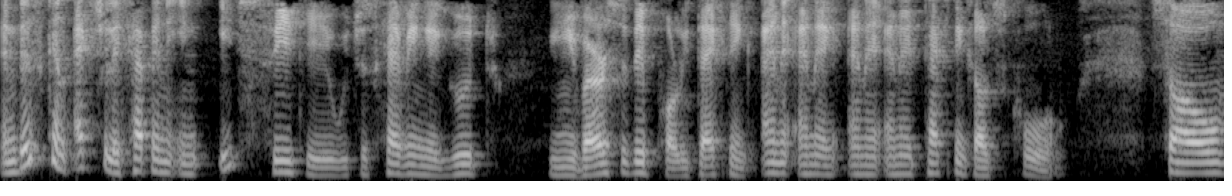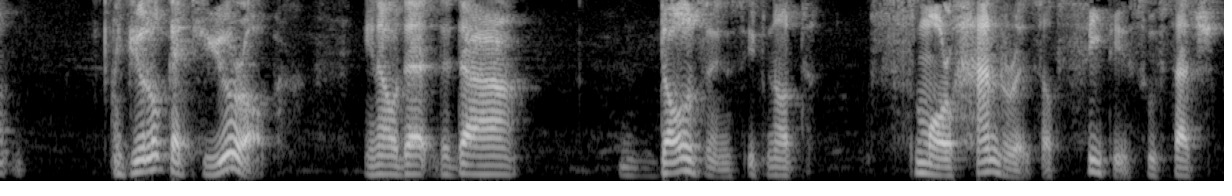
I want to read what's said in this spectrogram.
And this can actually happen in each city which is having a good university, polytechnic, and, and, a, and, a, and a technical school. So if you look at Europe, you know, that there, there are dozens, if not small hundreds of cities with such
